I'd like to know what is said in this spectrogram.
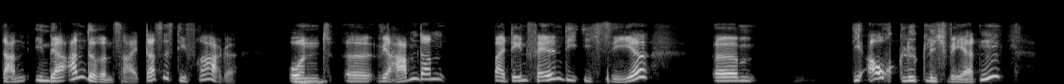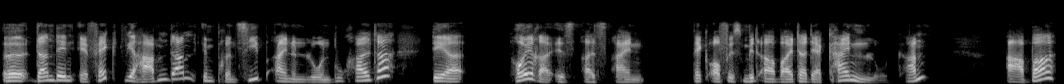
dann in der anderen Zeit? Das ist die Frage. Und mhm. äh, wir haben dann bei den Fällen, die ich sehe, ähm, die auch glücklich werden, äh, dann den Effekt, wir haben dann im Prinzip einen Lohnbuchhalter, der teurer ist als ein Backoffice-Mitarbeiter, der keinen Lohn kann. Aber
